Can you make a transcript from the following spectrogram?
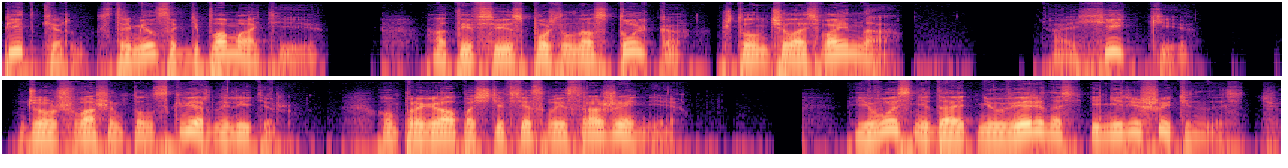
Питкерн стремился к дипломатии. А ты все испортил настолько, что началась война. А Хикки Джордж Вашингтон скверный лидер. Он проиграл почти все свои сражения. Его снедает неуверенность и нерешительность.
